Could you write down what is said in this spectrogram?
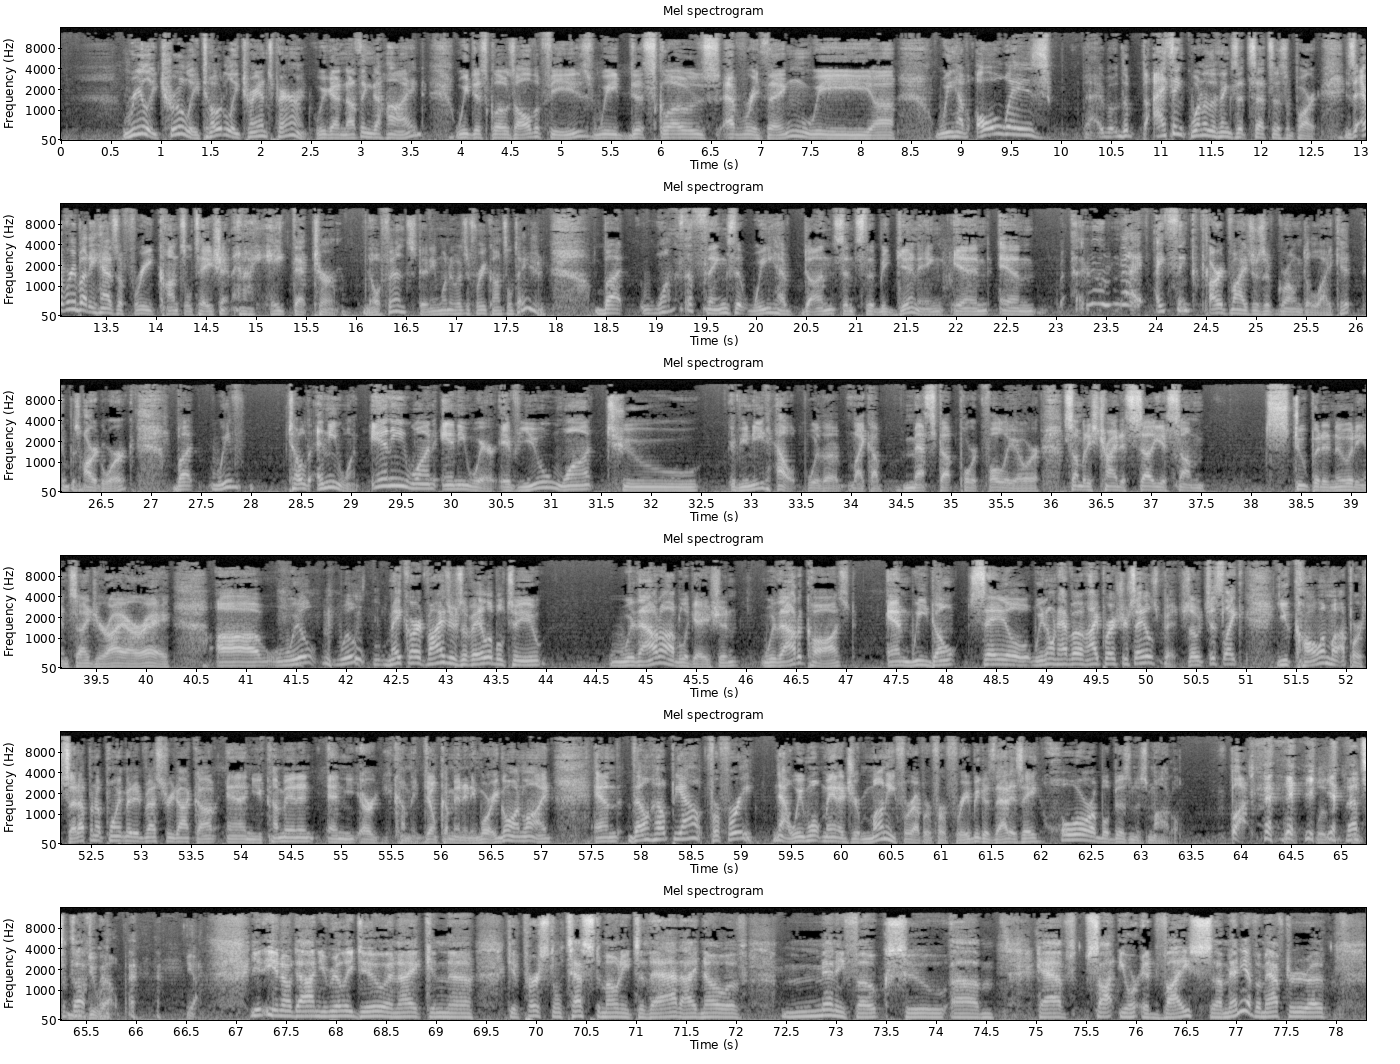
Really, truly, totally transparent. We got nothing to hide. We disclose all the fees. We disclose everything. We uh, we have always I think one of the things that sets us apart is everybody has a free consultation, and I hate that term. No offense to anyone who has a free consultation, but one of the things that we have done since the beginning, and and I, I think our advisors have grown to like it. It was hard work, but we've told anyone, anyone, anywhere, if you want to if you need help with a like a messed up portfolio or somebody's trying to sell you some stupid annuity inside your IRA, uh, we'll we'll make our advisors available to you without obligation, without a cost, and we don't sale we don't have a high pressure sales pitch. So it's just like you call them up or set up an appointment at vestory.com and you come in and, and or you come in don't come in anymore. You go online and they'll help you out for free. Now we won't manage your money forever for free because that is a horrible business model but we'll, we'll, that's a tough do one. help yeah. You, you, know, Don, you really do, and I can uh, give personal testimony to that. I know of many folks who um, have sought your advice. Uh, many of them after, uh,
